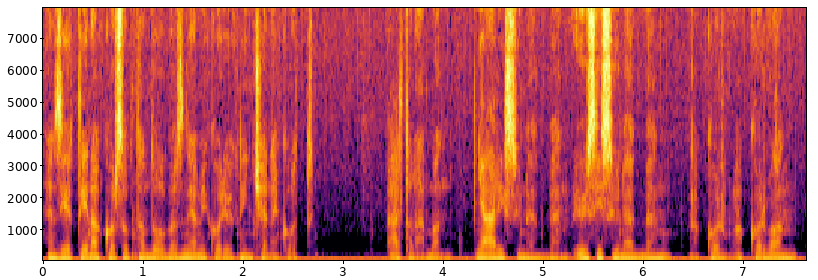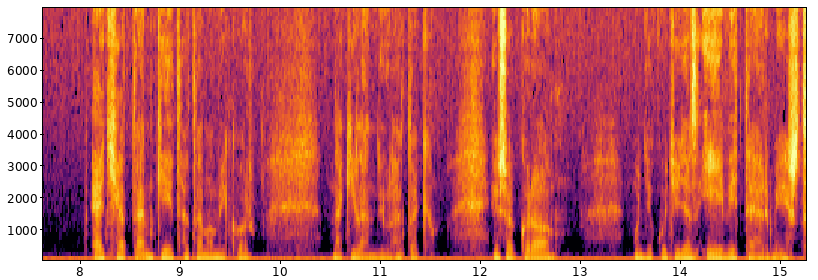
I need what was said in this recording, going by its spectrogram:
ezért én akkor szoktam dolgozni, amikor ők nincsenek ott általában nyári szünetben, őszi szünetben, akkor, akkor van egy hetem, két hetem, amikor neki lendülhetek. És akkor a, mondjuk úgy, hogy az évi termést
